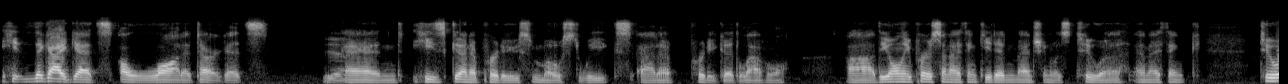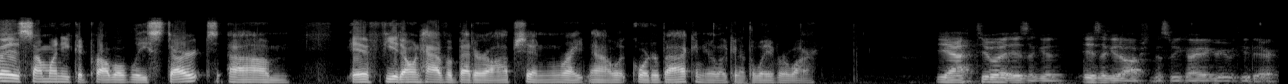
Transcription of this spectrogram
he, the guy gets a lot of targets Yeah, and he's gonna produce most weeks at a pretty good level. Uh, the only person I think he didn't mention was Tua, and I think Tua is someone you could probably start. Um, if you don't have a better option right now at quarterback and you're looking at the waiver wire. yeah. Tua is a good is a good option this week. I agree with you there.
